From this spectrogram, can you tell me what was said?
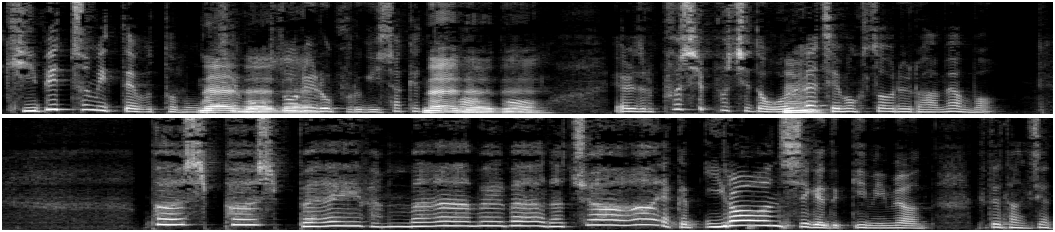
Give It to Me 때부터 뭔가 네, 제 네, 목소리로 부르기 시작했던 네, 것 네, 같고 네. 예를 들어 Push Push도 원래 음. 제 목소리로 하면 뭐 push push baby 맘을 받아줘 약간 이런 식의 느낌이면 그때 당시엔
